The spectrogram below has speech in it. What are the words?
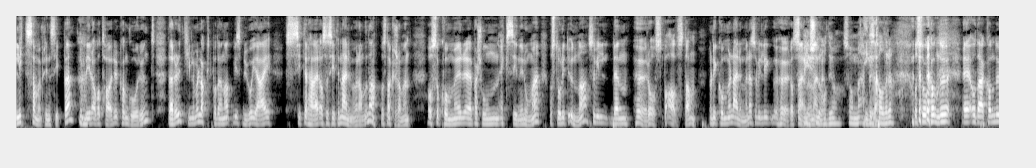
Litt samme prinsippet. Det blir avatarer, kan gå rundt. Der er det til og med lagt på den at hvis du og jeg sitter her, altså sitter nærme hverandre da, og snakker sammen, og så kommer personen X inn i rommet og står litt unna, så vil den høre oss på avstand. Når de kommer nærmere, så vil de høre oss nærmere. spatial audio, som Apple kaller det? Og, så kan du, eh, og der kan du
